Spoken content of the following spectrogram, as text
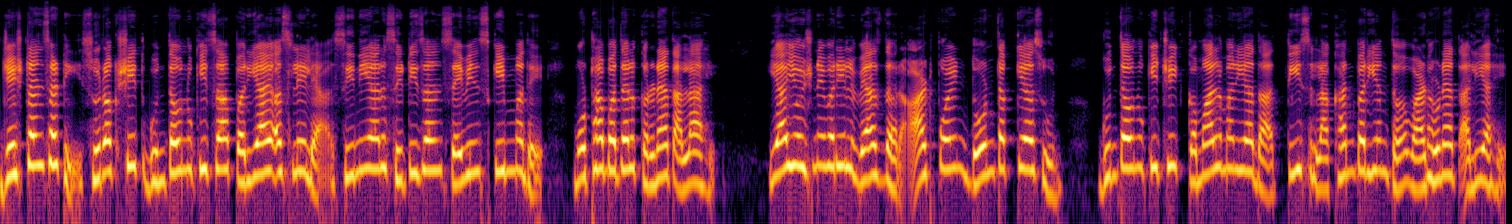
ज्येष्ठांसाठी सुरक्षित गुंतवणुकीचा पर्याय असलेल्या सिनियर सिटीजन सेव्हिंग स्कीममध्ये मोठा बदल करण्यात आला आहे. या योजनेवरील व्याजदर आठ पॉईंट दोन टक्के असून गुंतवणुकीची कमाल मर्यादा तीस लाखांपर्यंत वाढवण्यात आली आहे.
